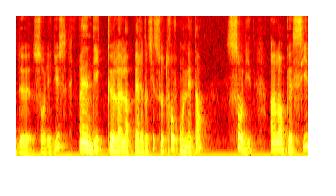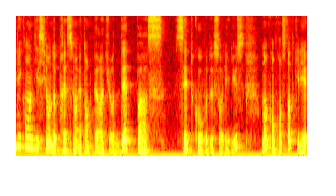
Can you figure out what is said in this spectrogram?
de solidus indiquent que la, la se trouve en état solide. Alors que si les conditions de pression et température dépassent cette courbe de Solidus, donc on constate qu'il y a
